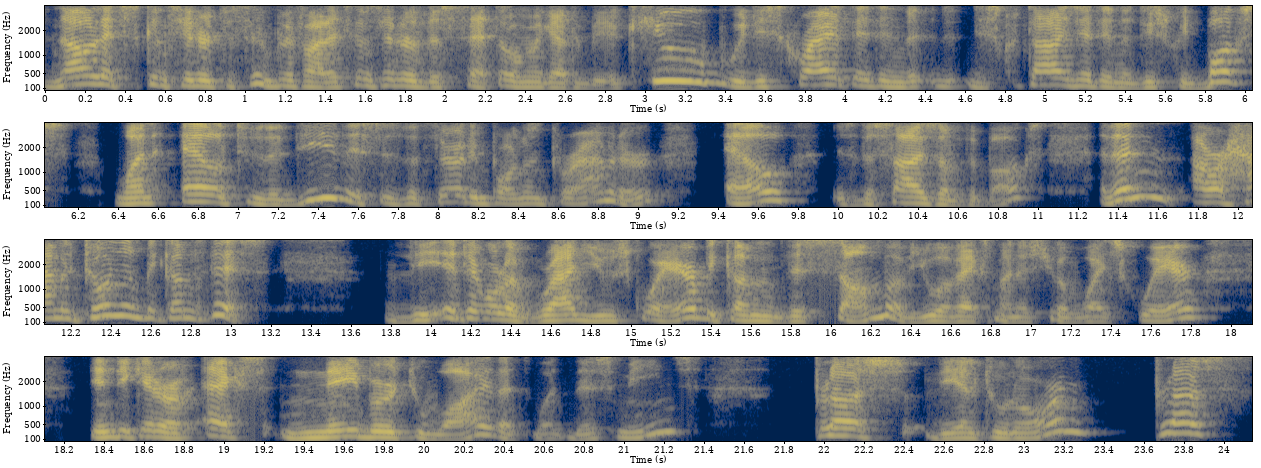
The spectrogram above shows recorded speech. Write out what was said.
now let's consider to simplify, let's consider the set omega to be a cube. We describe it in the, discretize it in a discrete box, one L to the D. This is the third important parameter. L is the size of the box. And then our Hamiltonian becomes this. The integral of grad u square becomes this sum of u of x minus u of y square, indicator of x neighbor to y, that's what this means, plus the L2 norm, plus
